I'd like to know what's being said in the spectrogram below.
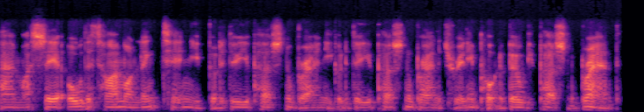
Um, I see it all the time on LinkedIn. You've got to do your personal brand. You've got to do your personal brand. It's really important to build your personal brand.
